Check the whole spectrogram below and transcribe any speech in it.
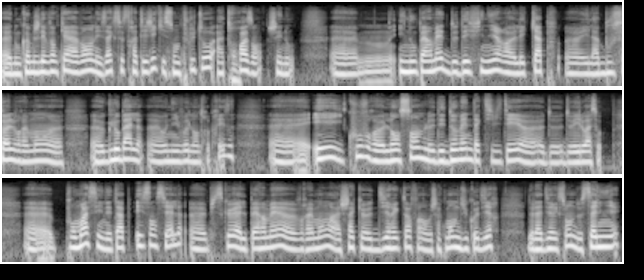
Mhm. Donc, comme je l'évoquais avant, les axes stratégiques, ils sont plutôt à trois ans chez nous. Ils nous permettent de définir les caps et la boussole vraiment globale au niveau de l'entreprise. Et ils couvrent l'ensemble des domaines d'activité de, de Hello Asso. Euh, pour moi, c'est une étape essentielle euh, puisqu'elle permet euh, vraiment à chaque directeur, enfin chaque membre du CODIR de la direction de s'aligner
